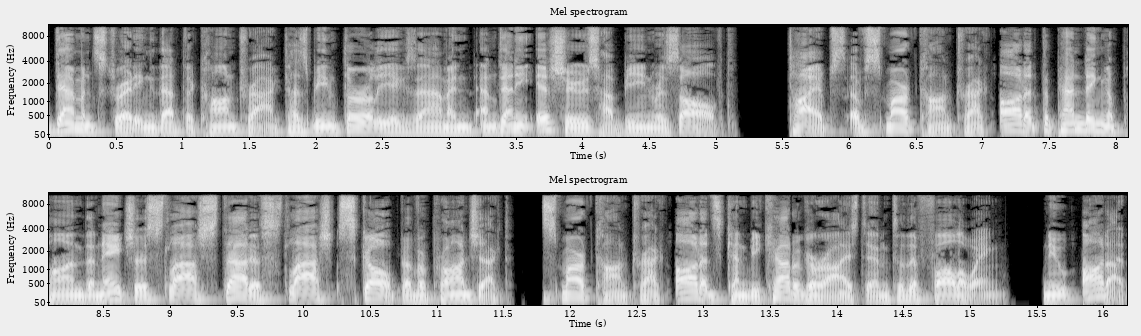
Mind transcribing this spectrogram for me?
demonstrating that the contract has been thoroughly examined and any issues have been resolved. Types of smart contract audit depending upon the nature slash status slash scope of a project. Smart contract audits can be categorized into the following. New audit.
